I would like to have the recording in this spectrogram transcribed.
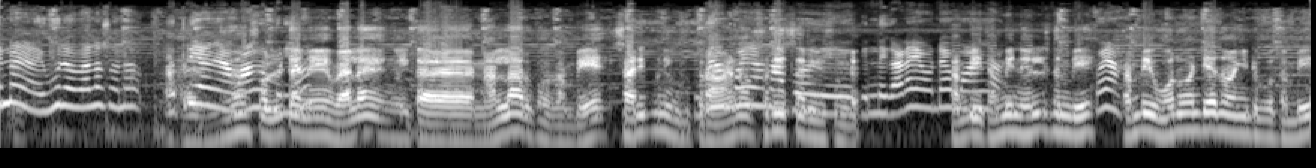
என்ன இவ்வளவு வேலை சொன்னா எப்படி நான் வாங்க சொல்லிட்டேனே விலை எங்கள்கிட்ட நல்லா இருக்கும் தம்பி. சரி பண்ணி ஏன்னா போய் ஃப்ரீ சர்வீஸ் உண்டு இந்த கடையை விட தம்பி. தம்பி நெல் தம்பி. தம்பி ஒரு வண்டியாவது வாங்கிட்டு போ தம்பி.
